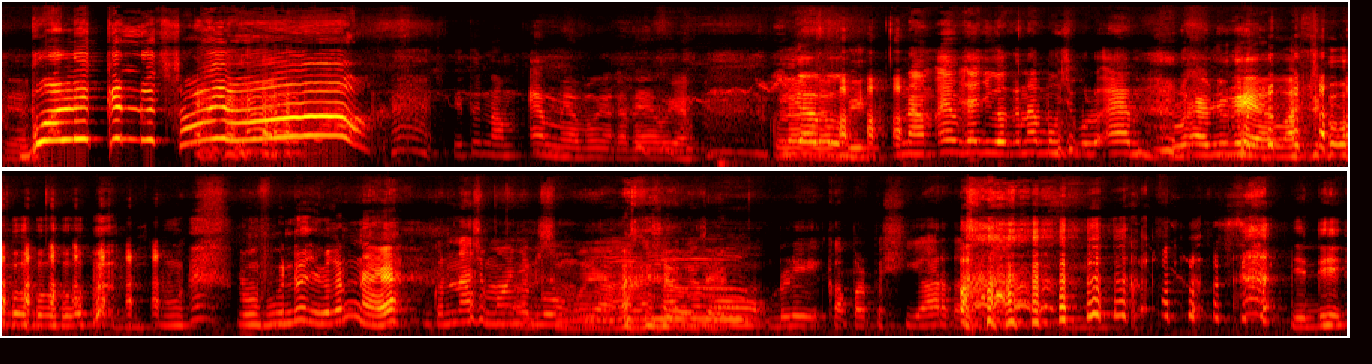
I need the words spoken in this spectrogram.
Balikin duit saya. Itu 6M ya, Bung ya katanya Bung ya. iya Bung 6M saya juga kena Bung 10M 10M juga ya. Waduh. Bung- Bung Fundo juga kena ya. kena semuanya Bung semuanya. ya alasannya mau beli kapal pesiar katanya Jadi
